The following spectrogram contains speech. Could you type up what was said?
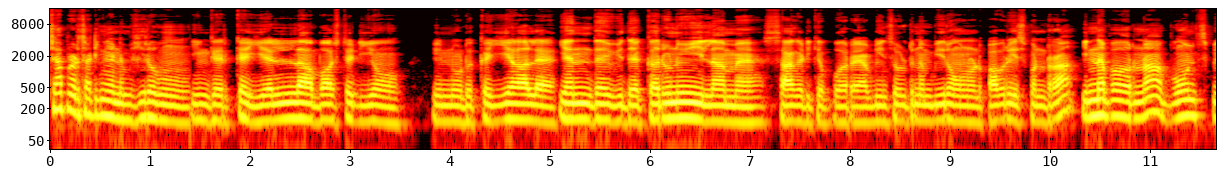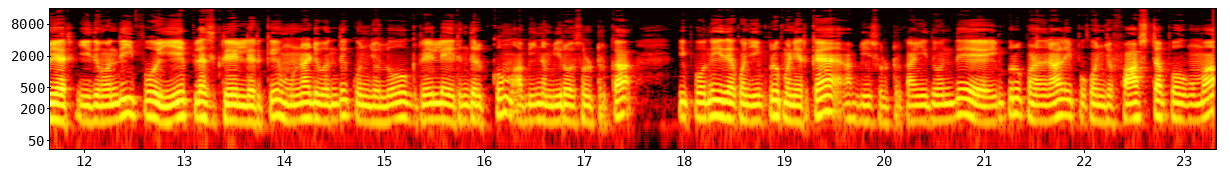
சாப்டர் ஸ்டார்டிங்ல நம்ம ஹீரோவும் இங்கே இருக்க எல்லா பாஸ்டடியும் என்னோட கையால் எந்த வித கருணையும் இல்லாமல் சாகடிக்க போகிறேன் அப்படின்னு சொல்லிட்டு நம்ம ஹீரோ அவனோட பவர் யூஸ் பண்ணுறான் என்ன பவர்னா போன் ஸ்பியர் இது வந்து இப்போது ஏ ப்ளஸ் கிரேட்ல இருக்குது முன்னாடி வந்து கொஞ்சம் லோ கிரேட்ல இருந்திருக்கும் அப்படின்னு நம்ம ஹீரோ சொல்லிட்டுருக்கா இப்போ வந்து இதை கொஞ்சம் இம்ப்ரூவ் பண்ணியிருக்கேன் அப்படின்னு சொல்லிட்டுருக்கான் இது வந்து இம்ப்ரூவ் பண்ணதுனால இப்போ கொஞ்சம் ஃபாஸ்ட்டாக போகுமா?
